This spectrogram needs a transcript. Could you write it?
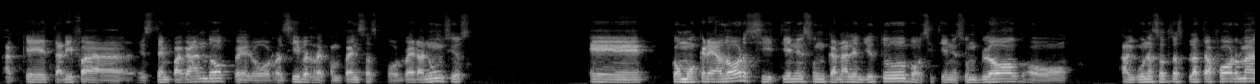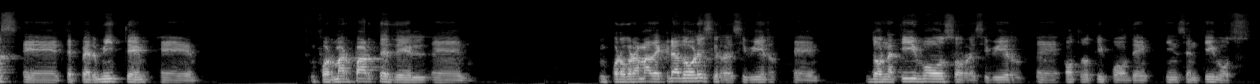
a, qué tarifa estén pagando, pero recibes recompensas por ver anuncios. como creador, si tienes un canal en YouTube o si tienes un blog o algunas otras plataformas eh, te permite eh, formar parte del eh, programa de creadores y recibir donativos o recibir otro tipo de incentivos.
